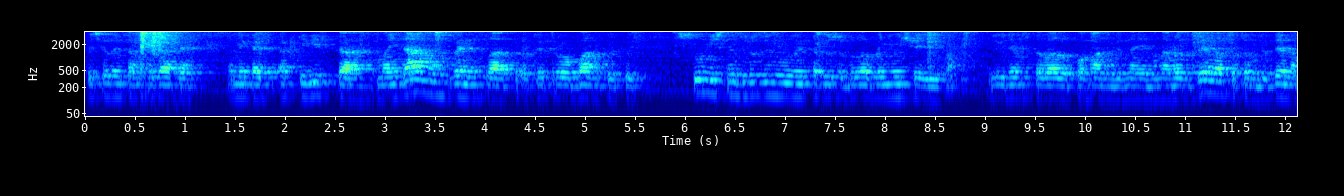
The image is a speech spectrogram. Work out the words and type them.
почали там кидати, там якась активістка Майдану винесла проти Тровбанку якусь суміш незрозумілу, яка дуже була вонюча, і людям ставало погано від неї, вона розбила. Потім людина,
